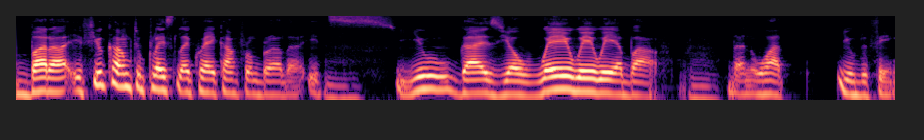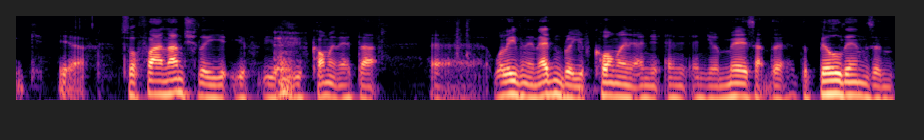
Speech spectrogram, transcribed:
But uh, if you come to a place like where I come from, brother, it's you guys, you're way, way, way above than what you would think. Yeah. So financially, you- you've you've, you've commented that. Uh, well, even in Edinburgh, you've come and, you, and and you're amazed at the, the buildings and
